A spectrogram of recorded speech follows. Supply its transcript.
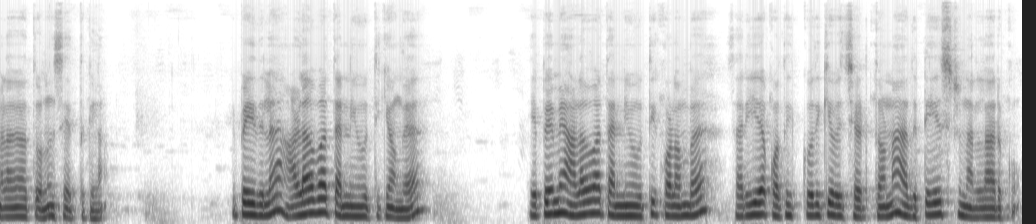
மிளகாத்தூளும் சேர்த்துக்கலாம். இப்போ இதில் அளவாக தண்ணி ஊற்றிக்கோங்க. எப்போயுமே அளவாக தண்ணி ஊற்றி குழம்ப சரியாக கொதி கொதிக்க வச்சு எடுத்தோன்னா அது டேஸ்ட்டு நல்லாயிருக்கும்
